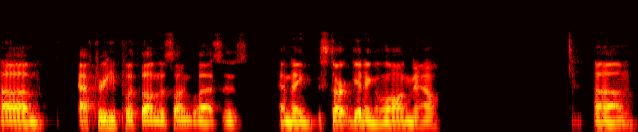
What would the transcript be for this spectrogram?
Um, after he puts on the sunglasses and they start getting along now, um,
